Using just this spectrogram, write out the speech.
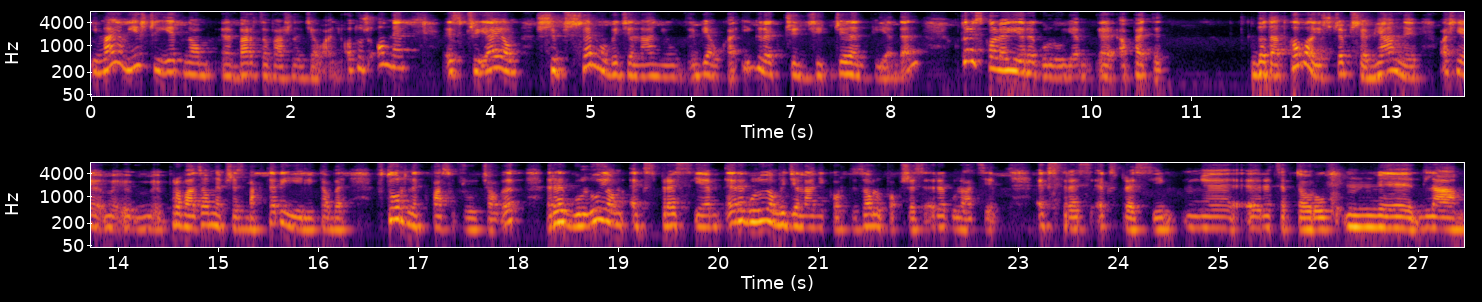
i mają jeszcze jedno e, bardzo ważne działanie. Otóż one sprzyjają szybszemu wydzielaniu białka Y czy GLP-1, który z kolei reguluje e, apetyt. Dodatkowo jeszcze przemiany właśnie prowadzone przez bakterie jelitowe wtórnych kwasów żółciowych regulują ekspresję, regulują wydzielanie kortyzolu poprzez regulację ekspresji receptorów dla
